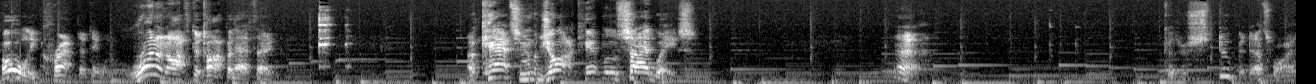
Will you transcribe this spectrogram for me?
holy crap, that thing was running off the top of that thing. A cat's jaw can't move sideways. Yeah. Because they're stupid, that's why.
